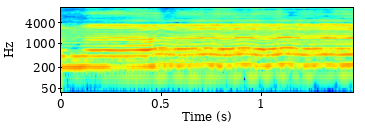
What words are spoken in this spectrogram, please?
My.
